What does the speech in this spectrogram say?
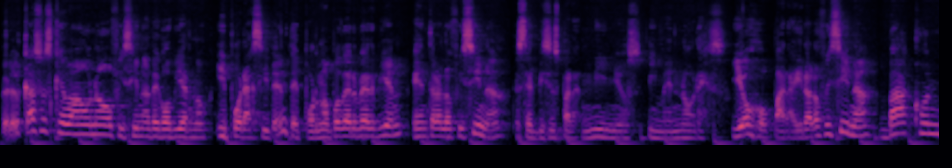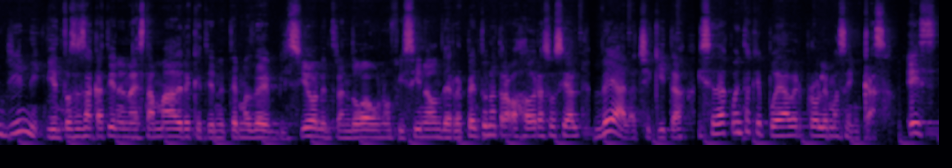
pero el caso es que va a una oficina de gobierno y por accidente, por no poder ver bien, entra a la oficina de servicios para niños y menores. Y ojo, para ir a la oficina va con Ginny. Y entonces acá tienen a esta madre que tiene temas de visión entrando a una oficina donde de repente una trabajadora social ve a la chiquita y se da cuenta que puede haber problemas en casa. Es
